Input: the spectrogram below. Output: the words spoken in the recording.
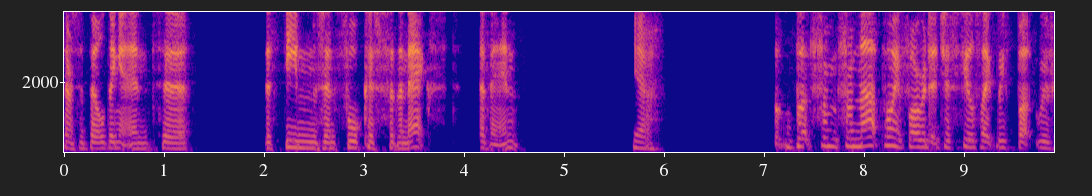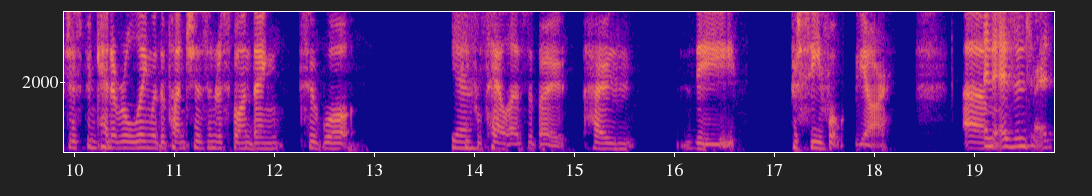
terms of building it into the themes and focus for the next event Yeah. but, from from that point forward it just feels like we've but we've just been kind of rolling with the punches and responding to what Yeah. people tell us about how they perceive what we are um, And isn't it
